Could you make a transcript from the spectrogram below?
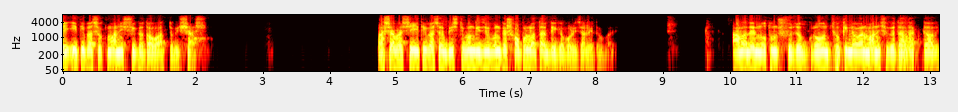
এই ইতিবাচক মানসিকতা ও আত্মবিশ্বাস। পাশাপাশি ইতিবাচক দৃষ্টিভঙ্গি জীবনকে সফলতার দিকে পরিচালিত করে। আমাদের নতুন সুযোগ গ্রহণ, ঝুঁকি নেওয়ার মানসিকতা থাকতে হবে।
